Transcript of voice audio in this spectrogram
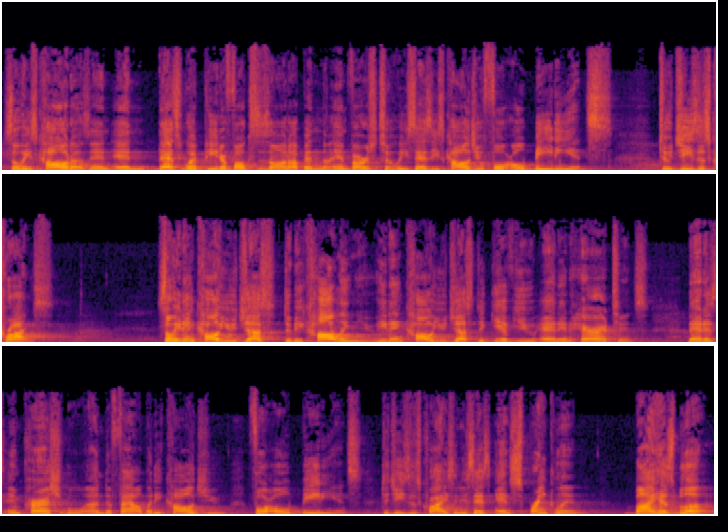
So he's called us, and, and that's what Peter focuses on up in, in verse 2. He says he's called you for obedience to Jesus Christ. So he didn't call you just to be calling you, he didn't call you just to give you an inheritance that is imperishable, undefiled, but he called you for obedience to Jesus Christ. And he says, and sprinkling by his blood.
